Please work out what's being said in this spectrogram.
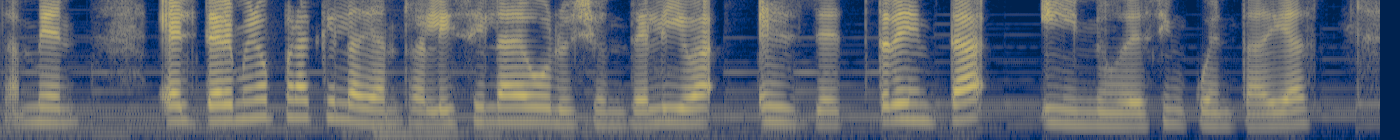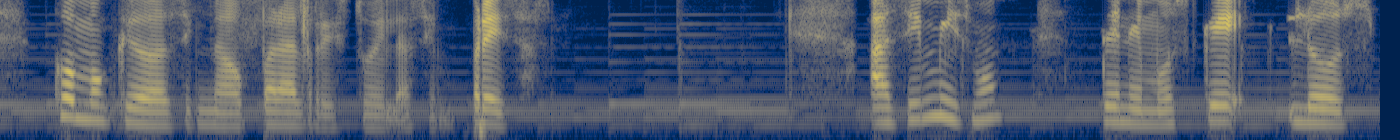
También el término para que la DIAN realice la devolución del IVA es de 30 y no de 50 días como quedó asignado para el resto de las empresas. Asimismo, tenemos que los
